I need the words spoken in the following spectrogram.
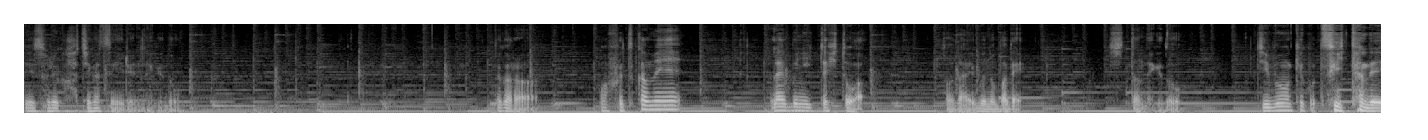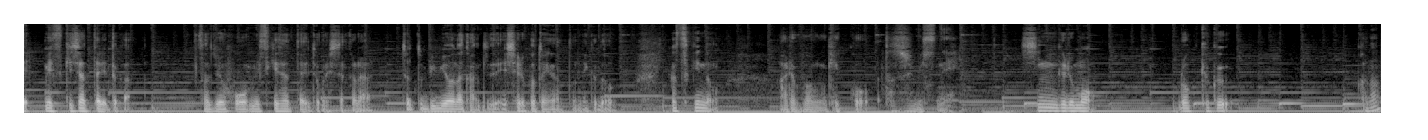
でそれが8月にいるんだけどだから、まあ、2日目ライブに行った人はそのライブの場で知ったんだけど自分は結構ツイッターで見つけちゃったりとかその情報を見つけちゃったりとかしたからちょっと微妙な感じで知ることになったんだけど次のアルバム結構楽しみですね。シングルも6曲かな？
